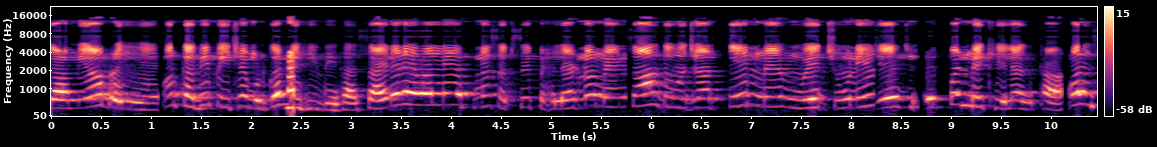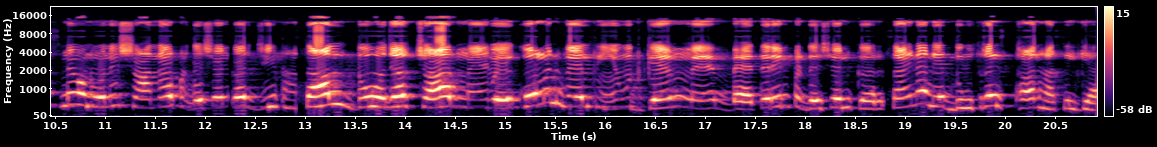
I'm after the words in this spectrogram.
कामयाब रही है और कभी पीछे मुड़कर नहीं देखा। साइना नेहवाल ने अपना सबसे पहला टूर्नामेंट साल 2003 में हुए जूनियर ओपन में खेला था और इसमें उन्होंने शानदार प्रदर्शन कर जीत साल 2004 में हुए कॉमनवेल्थ यूथ गेम में बेहतरीन प्रदर्शन कर साइना ने दूसरा स्थान हासिल किया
